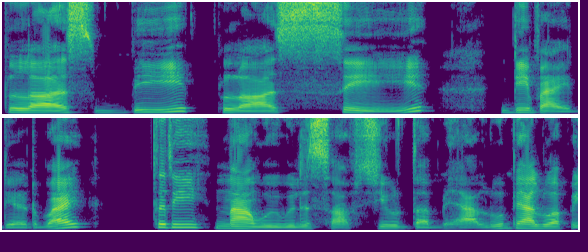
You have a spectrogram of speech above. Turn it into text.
plus b plus c divided by 3 now we will substitute the value value of a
